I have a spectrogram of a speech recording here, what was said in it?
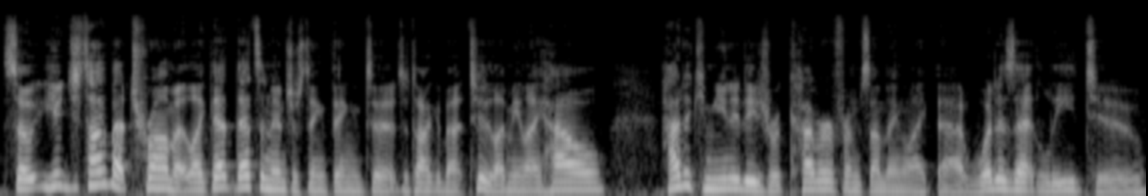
so you just talk about trauma like that. That's an interesting thing to to talk about too. I mean, like how how do communities recover from something like that? What does that lead to?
